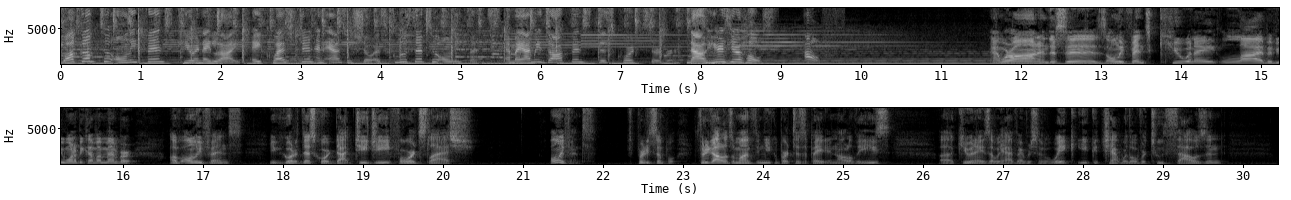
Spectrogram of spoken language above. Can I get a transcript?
Welcome to OnlyFins Q&A Live, a question and answer show exclusive to OnlyFins and Miami Dolphins Discord server. Now here's your host, Alf. And we're on, and this is OnlyFins Q&A Live. If you want to become a member of OnlyFins, you can go to discord.gg forward slash OnlyFins. It's pretty simple. $3 a month, and you can participate in all of these uh, Q&As that we have every single week. You could chat with over 2,000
